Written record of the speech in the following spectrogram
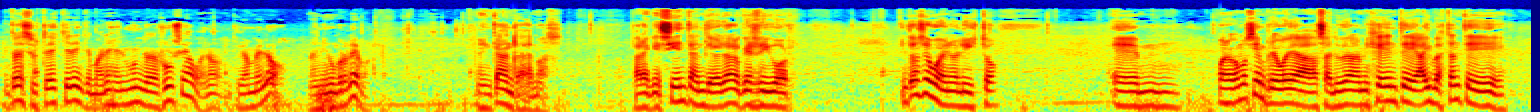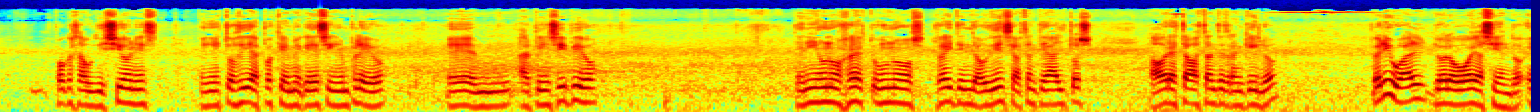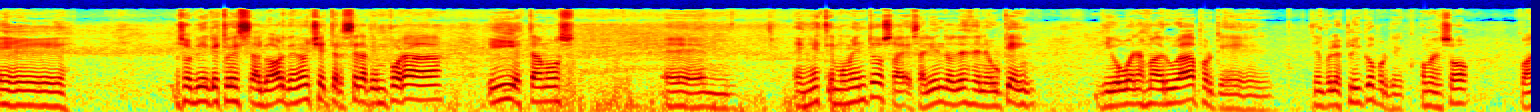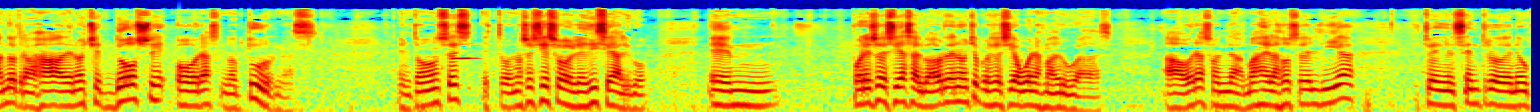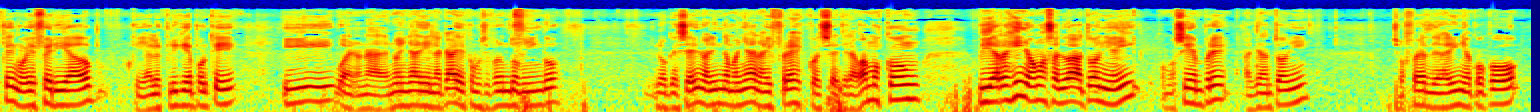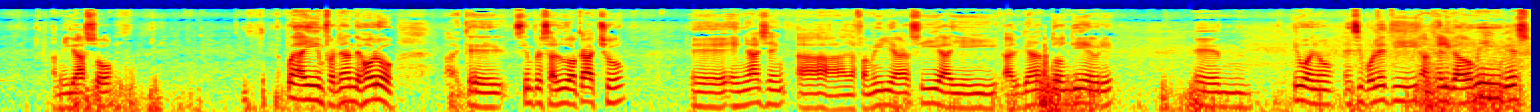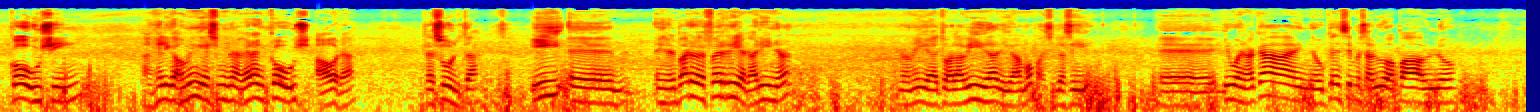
Entonces, si ustedes quieren que maneje el mundo de Rusia, bueno, díganmelo, no hay ningún problema. Me encanta además, para que sientan de verdad lo que es rigor. Entonces, bueno, listo. Em, bueno, como siempre voy a saludar a mi gente. Hay bastante pocas audiciones en estos días después que me quedé sin empleo. Em, al principio tenía unos, unos ratings de audiencia bastante altos, ahora está bastante tranquilo, pero igual yo lo voy haciendo. Eh, no se olviden que esto es Salvador de Noche, tercera temporada, y estamos em, en este momento saliendo desde Neuquén Digo buenas madrugadas porque siempre lo explico, porque comenzó cuando trabajaba de noche 12 horas nocturnas. Entonces, esto, no sé si eso les dice algo. Em, por eso decía Salvador de noche, por eso decía buenas madrugadas. Ahora son las más de las 12 del día, estoy en el centro de Neuquén, hoy es feriado, que ya lo expliqué por qué, y bueno, nada, no hay nadie en la calle, es como si fuera un domingo, lo que sea, hay una linda mañana, hay fresco, etcétera. Vamos con Villa Regina, vamos a saludar a Tony ahí, como siempre, al gran Tony, chofer de la línea Coco, amigazo. Después ahí en Fernández Oro, que siempre saludo a Cacho, eh, en Allen a la familia García y, al gran Don Diebre. Em, y bueno, en Cipoletti, Angélica Domínguez, coaching. Angélica Domínguez es una gran coach ahora, resulta. Y em, en el barrio de Ferri, a Karina, una amiga de toda la vida, digamos, para decirlo así. Eh, y bueno, acá en Neuquén siempre saludo a Pablo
